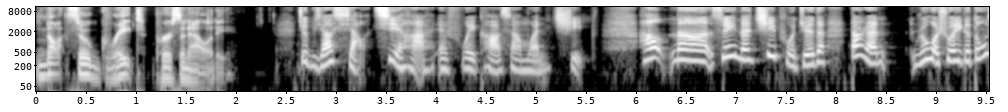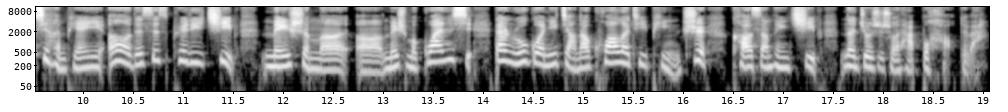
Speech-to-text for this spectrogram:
not so great personality. 就比较小气哈。If we call someone cheap，好，那所以呢，cheap 我觉得当然。 如果说一个东西很便宜，哦、oh,，this is pretty cheap，没什么呃，没什么关系。但如果你讲到 quality 品质，call something cheap，那就是说它不好，对吧？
